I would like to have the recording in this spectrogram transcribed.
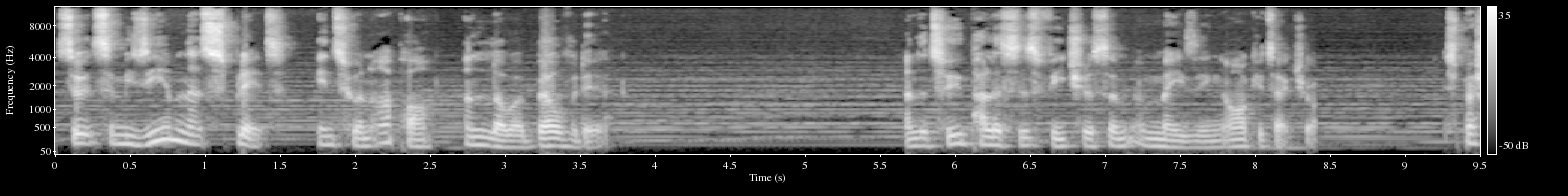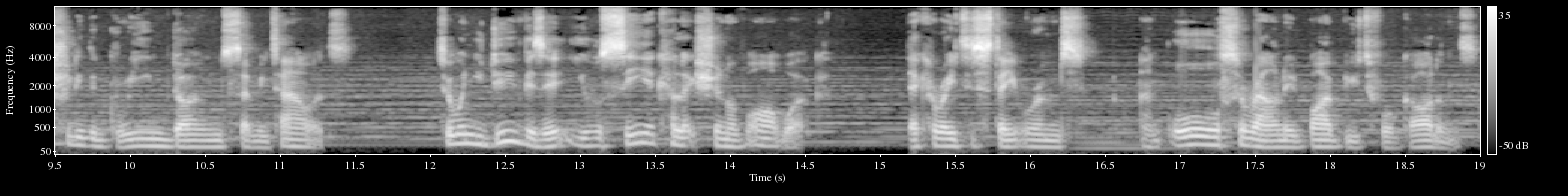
So it's a museum that's split into an upper and lower Belvedere. And the two palaces feature some amazing architecture, especially the green domed semi-towers. So when you do visit, you will see a collection of artwork decorated staterooms, and all surrounded by beautiful gardens.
